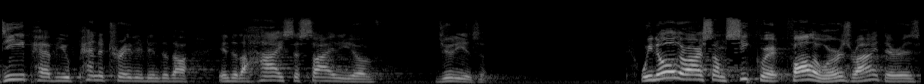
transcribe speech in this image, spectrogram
deep have you penetrated into the, into the high society of Judaism? We know there are some secret followers, right? There is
